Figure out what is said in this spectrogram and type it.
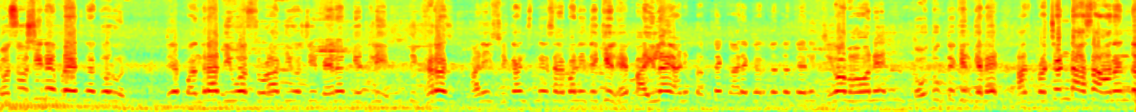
कसोशीने प्रयत्न करून जे पंधरा दिवस सोळा दिवस जी मेहनत घेतली ती खरंच. आणि श्रीकांत साहेबांनी देखील हे पाहिलं आहे आणि प्रत्येक कार्यकर्त्याचं त्यांनी जीवाभावाने कौतुक देखील केलंय. आज प्रचंड असा आनंद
